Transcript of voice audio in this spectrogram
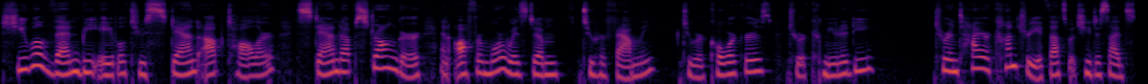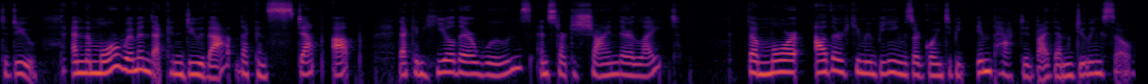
she will then be able to stand up taller, stand up stronger, and offer more wisdom to her family, to her coworkers, to her community, to her entire country if that's what she decides to do. And the more women that can do that, that can step up, that can heal their wounds and start to shine their light, the more other human beings are going to be impacted by them doing so.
